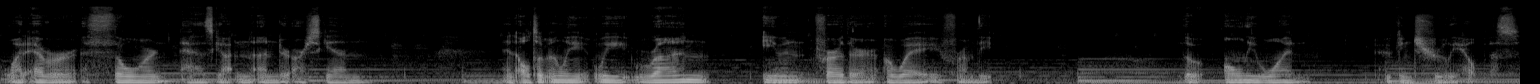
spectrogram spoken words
whatever thorn has gotten under our skin. And ultimately, we run even further away from the the only one who can truly help us.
